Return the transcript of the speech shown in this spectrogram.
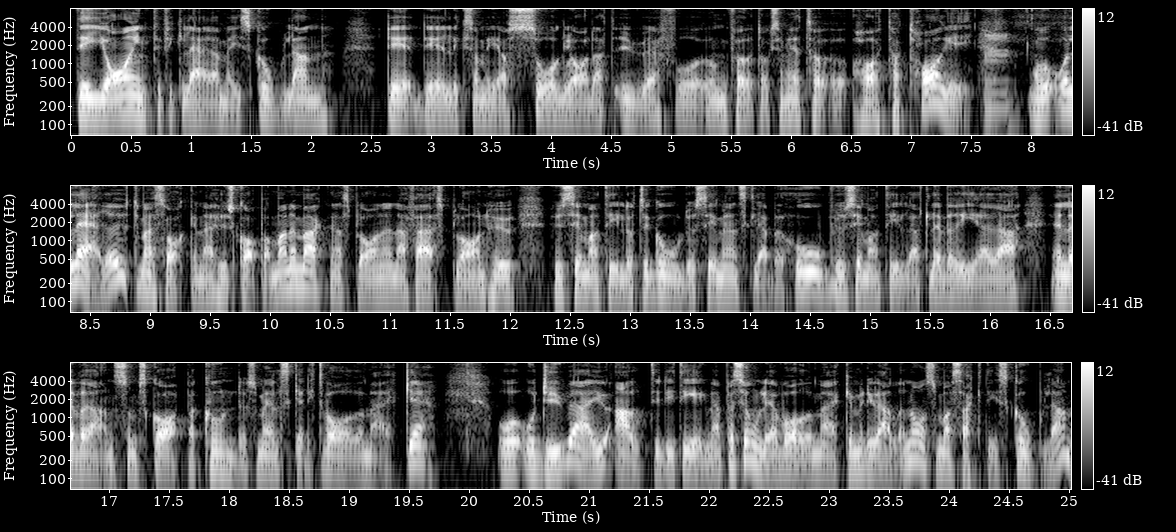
det jag inte fick lära mig i skolan, det, det liksom är jag så glad att UF och Ung Företagsamhet har, har tagit tag i. Och, och lära ut de här sakerna. Hur skapar man en marknadsplan, en affärsplan? Hur, hur ser man till att tillgodose mänskliga behov? Hur ser man till att leverera en leverans som skapar kunder som älskar ditt varumärke? Och, och du är ju alltid ditt egna personliga varumärke, men det är ju aldrig någon som har sagt det i skolan.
